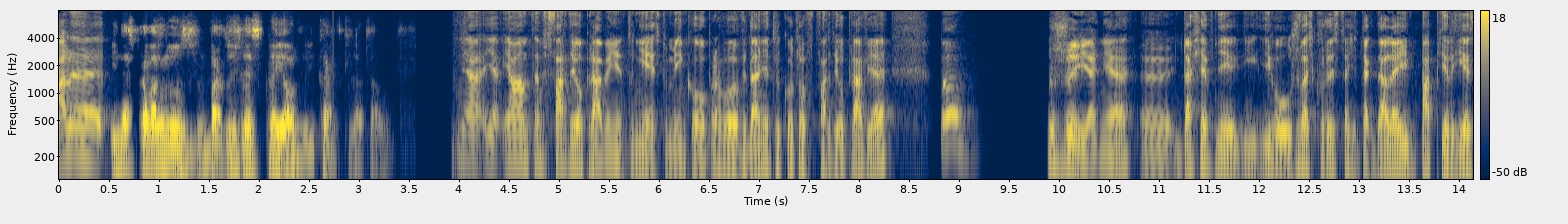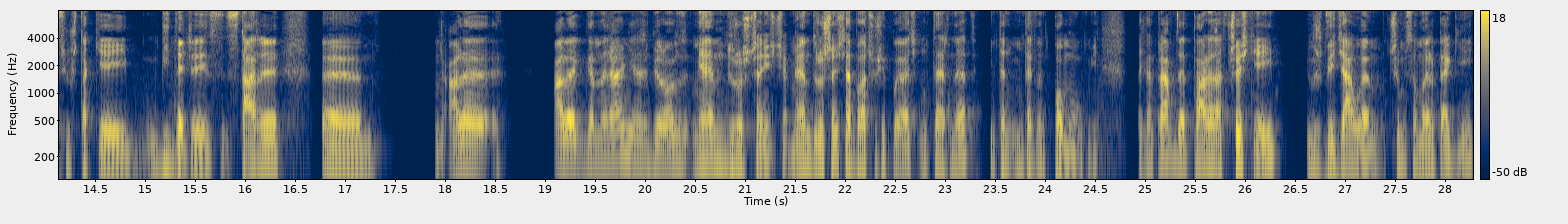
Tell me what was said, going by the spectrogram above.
Ale... Inna sprawa, że był bardzo źle sklejony i kartki latały. Ja, ja, ja mam ten w twardej oprawie, nie? To nie jest to miękko oprawowe wydanie, tylko to w twardej oprawie. No, żyje, nie? E, da się w niego używać, korzystać i tak dalej. Papier jest już takiej, widać, że jest stary, e, ale, ale generalnie rzecz biorąc, miałem dużo szczęścia. Miałem dużo szczęścia, bo zaczął się pojawiać internet i ten internet pomógł mi. Tak naprawdę parę lat wcześniej już wiedziałem, czym są RPG,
